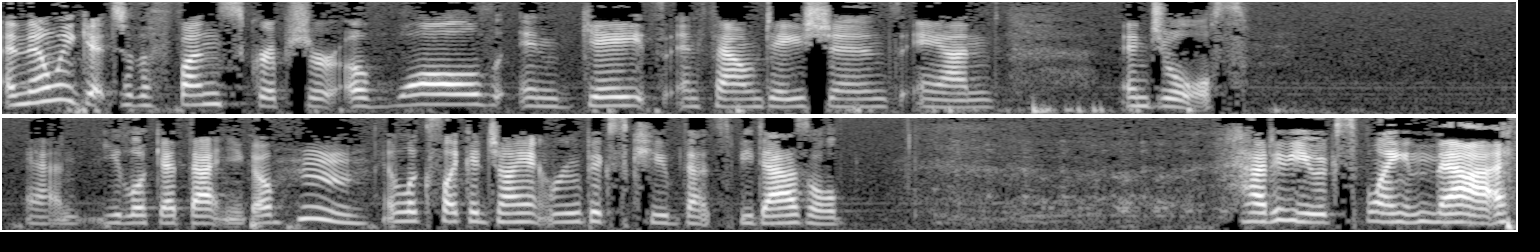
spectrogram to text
And then we get to the fun scripture of walls and gates and foundations and, and jewels. And you look at that and you go, hmm, it looks like a giant Rubik's Cube that's bedazzled. How do you explain that?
